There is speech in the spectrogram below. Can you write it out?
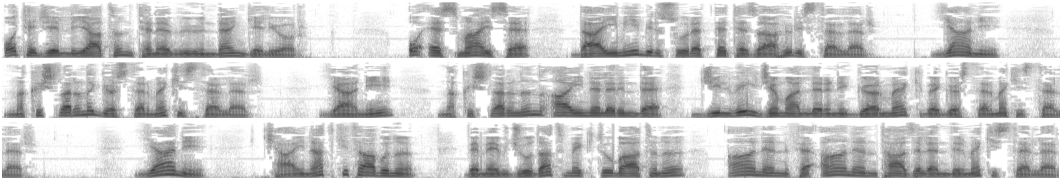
o tecelliyatın tenevvüünden geliyor. O esma ise daimi bir surette tezahür isterler. Yani nakışlarını göstermek isterler. Yani nakışlarının aynelerinde cilve-i cemallerini görmek ve göstermek isterler. Yani kainat kitabını ve mevcudat mektubatını anen fe anen tazelendirmek isterler.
